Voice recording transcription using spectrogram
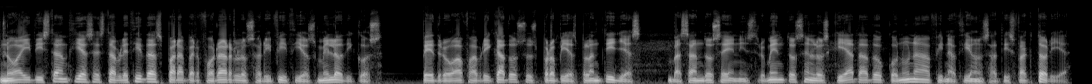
No hay distancias establecidas para perforar los orificios melódicos. Pedro ha fabricado sus propias plantillas, basándose en instrumentos en los que ha dado con una afinación satisfactoria.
